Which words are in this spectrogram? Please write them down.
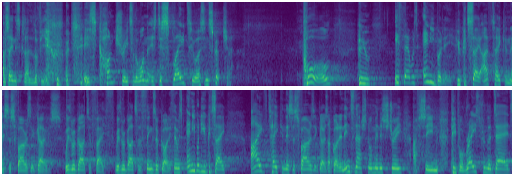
I'm saying this because I love you, is contrary to the one that is displayed to us in Scripture. Paul, who, if there was anybody who could say, I've taken this as far as it goes with regard to faith, with regard to the things of God, if there was anybody who could say, I've taken this as far as it goes. I've got an international ministry. I've seen people raised from the dead.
